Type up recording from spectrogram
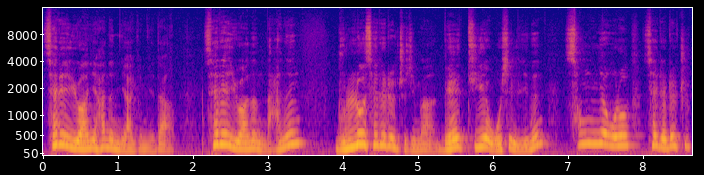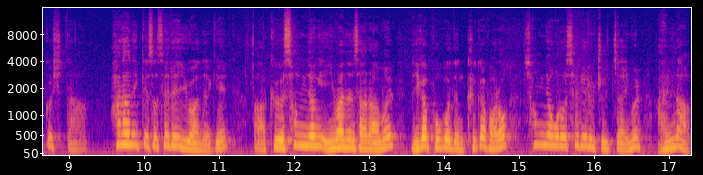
세례 요한이 하는 이야기입니다. 세례 요한은 나는 물로 세례를 주지만 내 뒤에 오실 이는 성령으로 세례를 줄 것이다. 하나님께서 세례 요한에게 아, 그 성령이 임하는 사람을 네가 보거든 그가 바로 성령으로 세례를 줄 자임을 알라.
